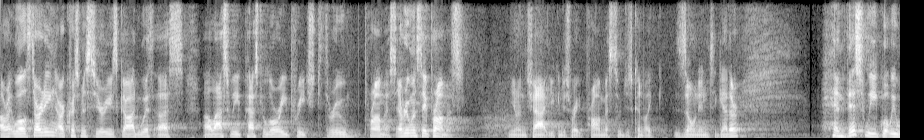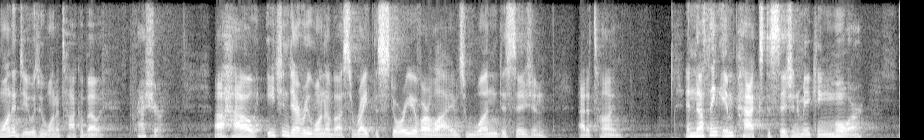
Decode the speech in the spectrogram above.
All right, well, starting our Christmas series, God with Us, uh, last week, Pastor Lori preached through promise. Everyone say promise. You know, in the chat, you can just write promise, so just kind of like zone in together. And this week, what we want to do is we want to talk about pressure. Uh, how each and every one of us write the story of our lives one decision at a time. And nothing impacts decision making more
